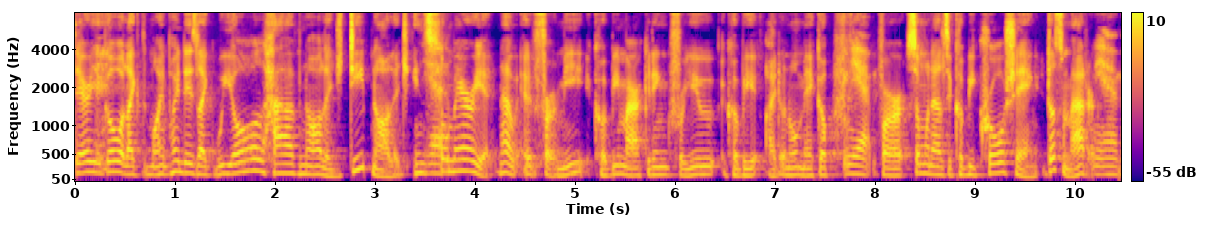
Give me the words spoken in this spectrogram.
there you go. Like my point is like we all have knowledge, deep knowledge in Yeah. some area. Now, for me, it could be marketing. For you, it could be I don't know makeup. Yeah. For someone else, it could be crocheting. It doesn't matter. yeah.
